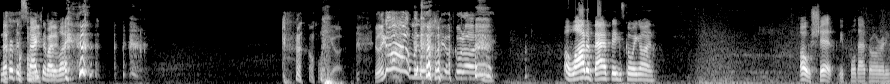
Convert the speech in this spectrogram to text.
Never been smacked in my life. oh my god. You're like, ah! I'm like, holy shit, what's going on? A lot of bad things going on. Oh shit, we pulled that girl already.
